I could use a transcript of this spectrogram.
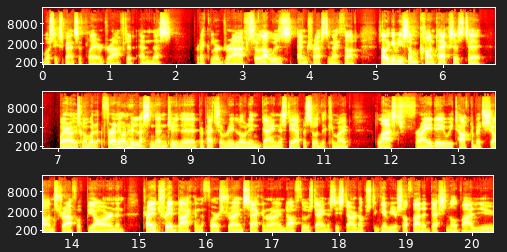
most expensive player drafted in this particular draft. So that was interesting, I thought. So I'll give you some context as to where I was going. But for anyone who listened into the Perpetual Reloading Dynasty episode that came out last Friday, we talked about Shawn's draft with Bjorn and trying to trade back in the first round, second round off those Dynasty startups to give yourself that additional value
